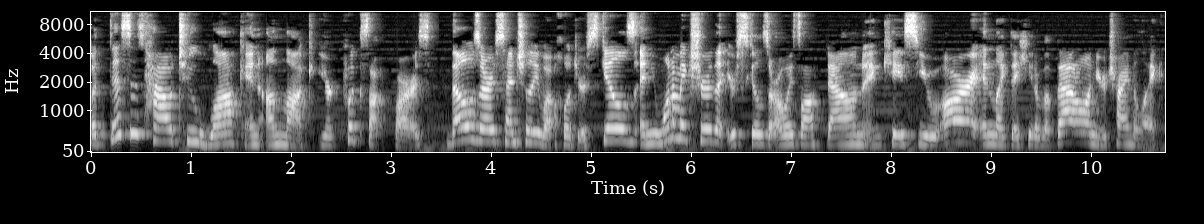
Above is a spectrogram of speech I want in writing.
but this is how to lock and unlock your quick slot bars. Those are essentially what hold your skills, and you want to make sure that your skills are always locked down in case you are in like the heat of a battle and you're trying to like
